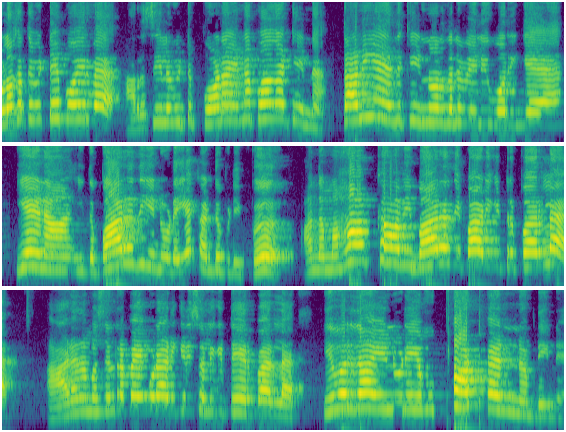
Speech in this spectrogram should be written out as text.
உலகத்தை விட்டே போயிருவ. அரசியல விட்டு போனா என்ன போகாட்டி என்ன? தனியா எதுக்கு இன்னொரு தடவை வெளியே போறீங்க? ஏன்னா இது பாரதியினுடைய கண்டுபிடிப்பு. அந்த மகாகாவி பாரதி பாடிக்கிட்டு இருப்பார்ல ஆட நம்ம செல்ற பையன் கூட அடிக்கடி சொல்லிக்கிட்டே இருப்பார்ல. இவர்தான் என்னுடைய முப்பாட்டன் அப்படின்னு.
